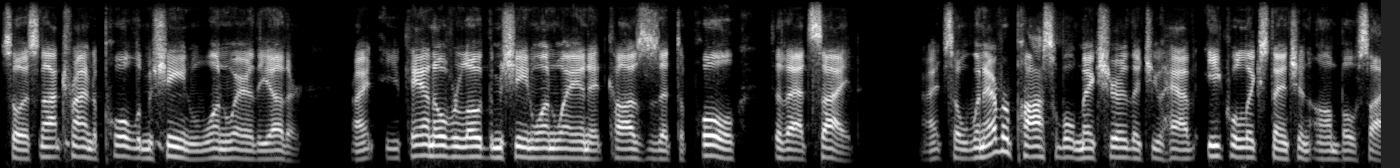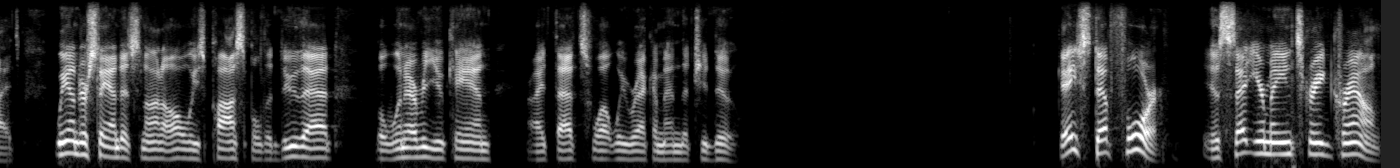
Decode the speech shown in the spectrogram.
So it's not trying to pull the machine one way or the other, right? You can overload the machine one way and it causes it to pull to that side. Right? so whenever possible, make sure that you have equal extension on both sides. We understand it's not always possible to do that, but whenever you can, right, that's what we recommend that you do. Okay, step four, is set your main screed crown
